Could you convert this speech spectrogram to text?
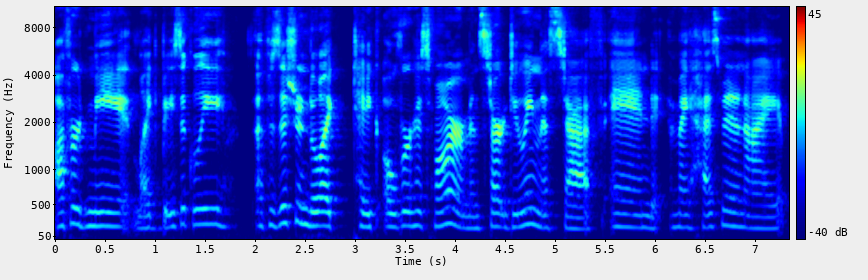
offered me like basically a position to like take over his farm and start doing this stuff. And my husband and I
